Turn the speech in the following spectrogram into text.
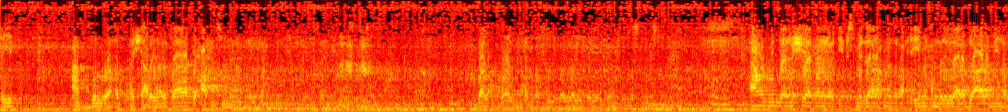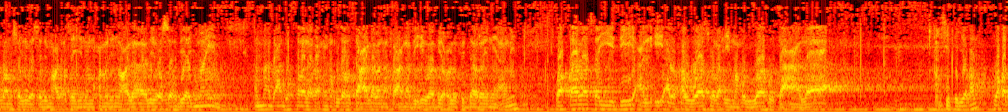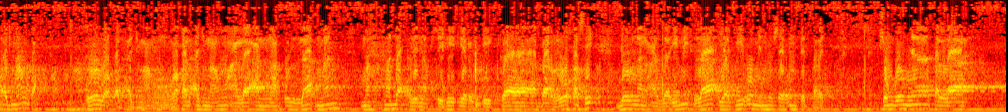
سيد عبد الوهاب الشعري الفاتحة. بسم الله أعوذ بالله من الشيطان الرجيم. بسم الله الرحمن الرحيم. الحمد لله رب العالمين. اللهم صل وسلم على سيدنا محمد وعلى آله وصحبه أجمعين. أما بعد قال رحمه الله تعالى ونفعنا به وبعلو في الدارين. آمين. وقال سيدي علي الخواس رحمه الله تعالى situ juga kan waqad ajma'u kah? Qul waqad ajma'u. Waqad ajma'u ala anna kulla man mahada li nafsihi irtika barrukhasi dunal azaimi la yaji'u minhu syai'un fit sungguhnya telah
